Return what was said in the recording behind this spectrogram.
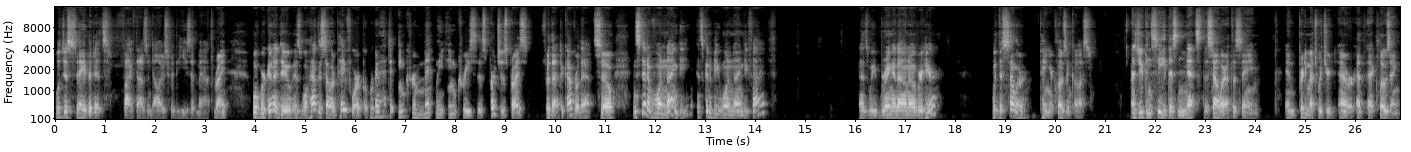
we'll just say that it's five thousand dollars for the ease of math, right? What we're going to do is we'll have the seller pay for it, but we're going to have to incrementally increase this purchase price for that to cover that. So instead of 190, it's going to be 195 as we bring it on over here with the seller paying your closing costs. As you can see, this nets the seller at the same and pretty much what you're at, at closing.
